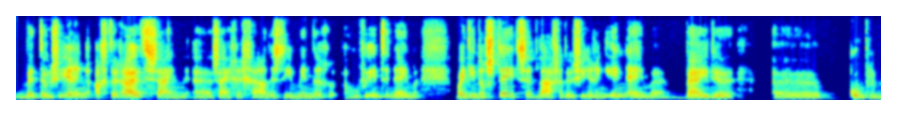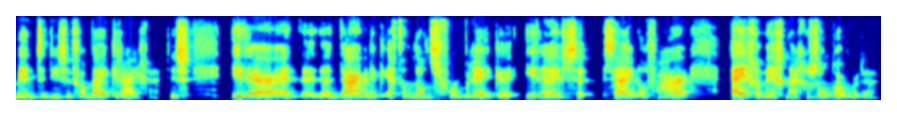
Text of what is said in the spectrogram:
met dosering achteruit zijn, uh, zijn gegaan, dus die minder hoeven in te nemen, maar die nog steeds een lage dosering innemen bij de uh, complimenten die ze van mij krijgen. Dus ieder, en, en daar wil ik echt een lans voor breken, ieder heeft zijn of haar eigen weg naar gezonder worden.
